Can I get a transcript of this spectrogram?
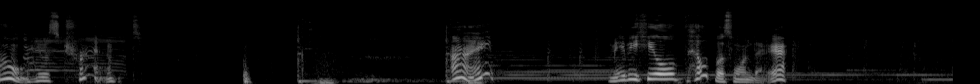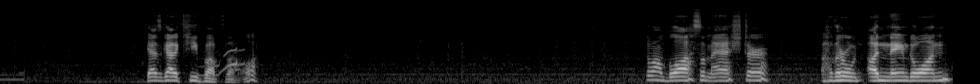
Oh, he was trapped. Alright. Maybe he'll help us one day. You guys gotta keep up, though. Come on, Blossom Ashter. Other unnamed one.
